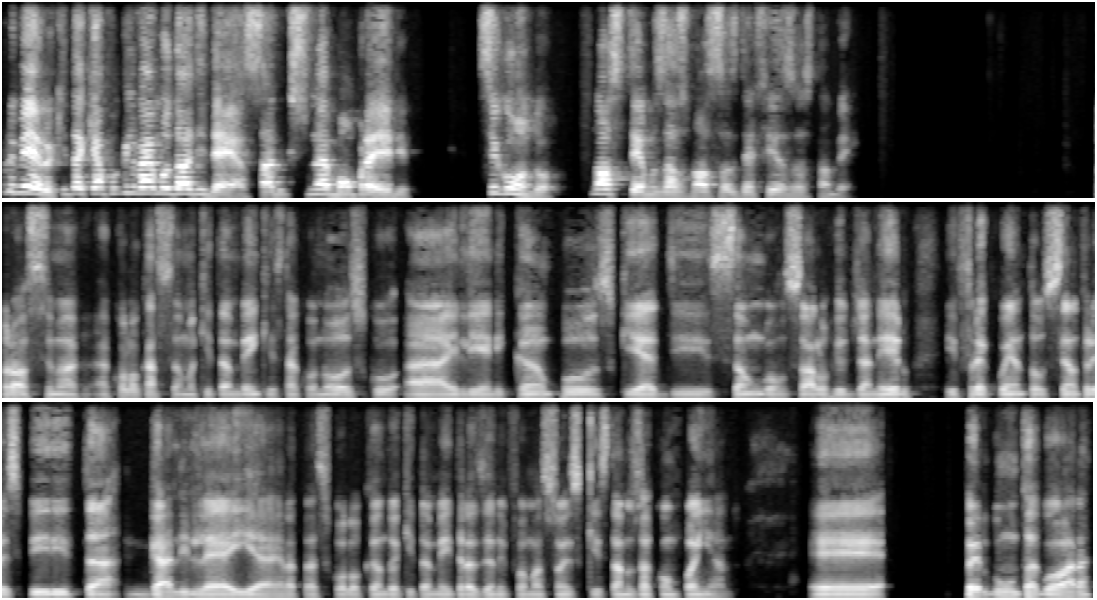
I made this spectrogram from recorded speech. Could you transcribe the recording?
primeiro, que daqui a pouco ele vai mudar de ideia, sabe que isso não é bom para ele. Segundo, nós temos as nossas defesas também. Próxima, a colocação aqui também, que está conosco, a Eliane Campos, que é de São Gonçalo, Rio de Janeiro, e frequenta o Centro Espírita Galileia. Ela está se colocando aqui também, trazendo informações que está nos acompanhando. É, pergunta agora,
